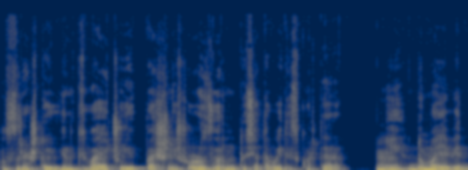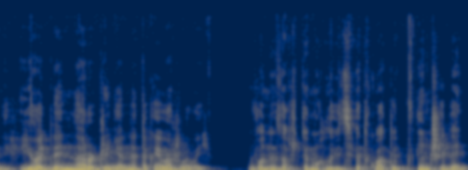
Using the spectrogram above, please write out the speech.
Зрештою, він киває чує, перш ніж розвернутися та вийти з квартири. Ні, думає він, його день народження не такий важливий. Вони завжди могли відсвяткувати в інший день,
